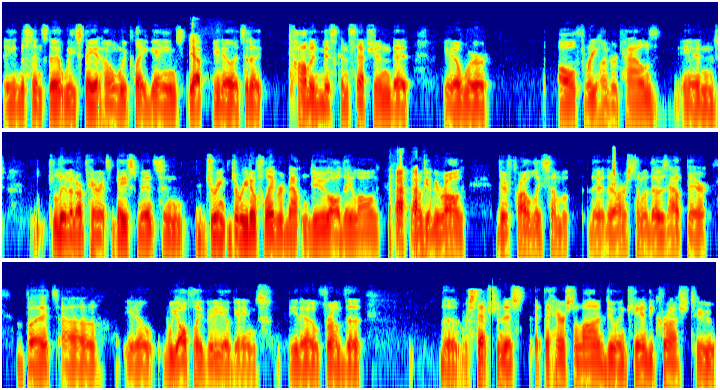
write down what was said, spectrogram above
in the sense that we stay at home, we play games. Yep. You know, it's a common misconception that you know we're all 300 pounds and live in our parents' basements and drink Dorito flavored Mountain Dew all day long. now, don't get me wrong. There's probably some there there are some of those out there, but uh, you know we all play video games. You know from the the receptionist at the hair salon doing Candy Crush to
